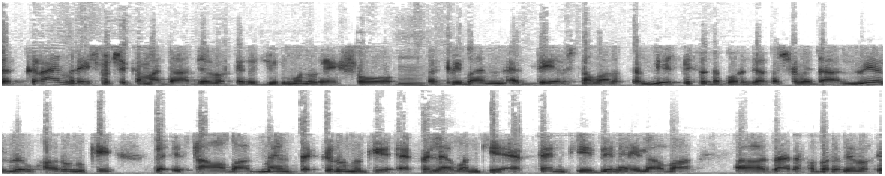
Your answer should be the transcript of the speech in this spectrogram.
د کرایم ریشو چې کومه ده د وخت د جرمونو ریشو تقریبا 13 نوال 20% پورې زیاته شوې ده لوی لوی خارونو کې د اسلام آباد مین سکتورونو کې اف 11 کې اف 10 کې دنه علاوه ظاهر خبره دی وخت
